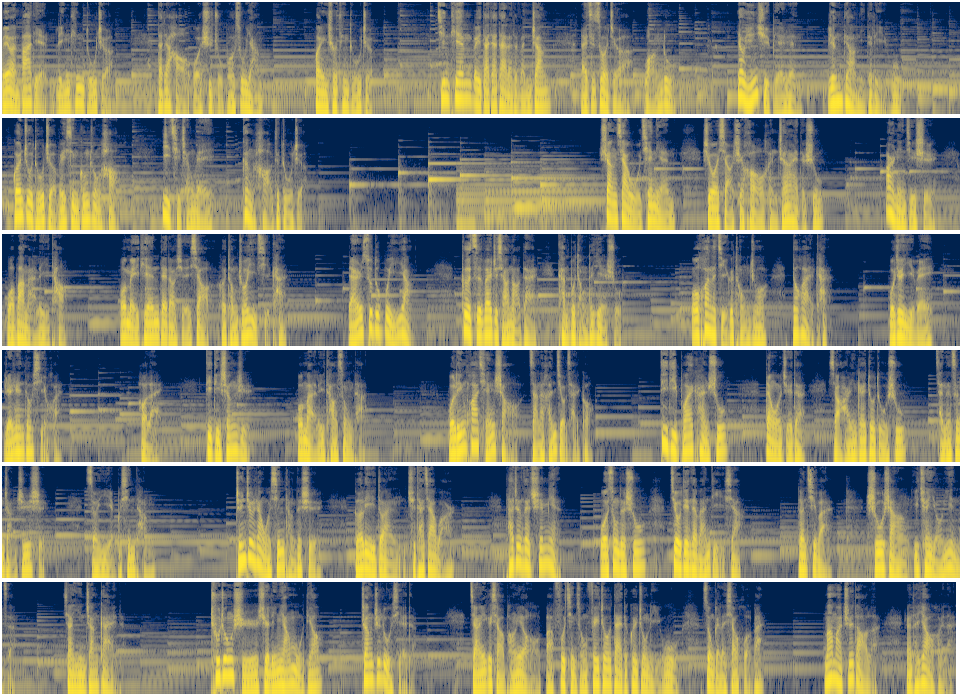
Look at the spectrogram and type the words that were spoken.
每晚八点，聆听读者。大家好，我是主播苏阳，欢迎收听读者。今天为大家带来的文章来自作者王璐。要允许别人扔掉你的礼物。关注读者微信公众号，一起成为更好的读者。上下五千年是我小时候很珍爱的书。二年级时，我爸买了一套，我每天带到学校和同桌一起看。两人速度不一样，各自歪着小脑袋看不同的页数。我换了几个同桌，都爱看，我就以为人人都喜欢。后来，弟弟生日，我买了一套送他。我零花钱少，攒了很久才够。弟弟不爱看书，但我觉得小孩应该多读书，才能增长知识，所以也不心疼。真正让我心疼的是，隔了一段去他家玩，他正在吃面，我送的书就垫在碗底下，端起碗，书上一圈油印子，像印章盖的。初中时学羚羊木雕，张之路写的。讲一个小朋友把父亲从非洲带的贵重礼物送给了小伙伴，妈妈知道了，让他要回来。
